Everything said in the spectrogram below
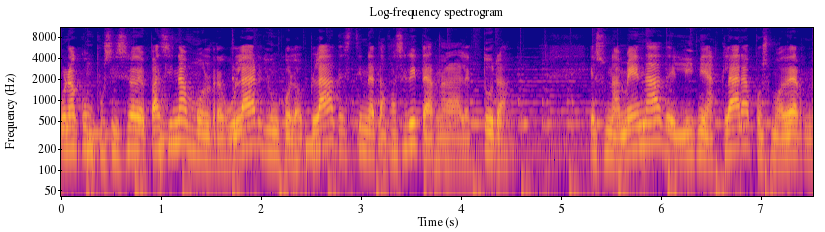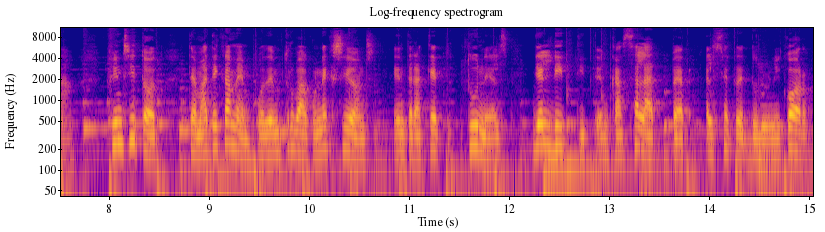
una composició de pàgina molt regular i un color pla destinat a facilitar-ne la lectura. És una mena de línia clara postmoderna. Fins i tot, temàticament podem trobar connexions entre aquests túnels i el díptit encapçalat per El secret de l'unicorn,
